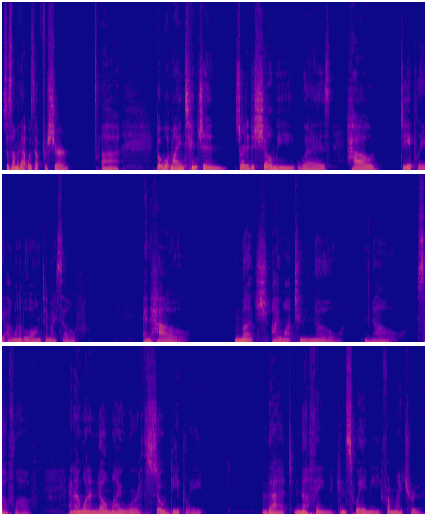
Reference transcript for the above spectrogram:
so some of that was up for sure uh, but what my intention started to show me was how deeply I want to belong to myself and how much I want to know, know self love. And I want to know my worth so deeply that nothing can sway me from my truth,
